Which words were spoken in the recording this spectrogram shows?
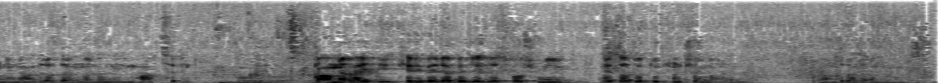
անին անդրադառնալ են իմ հարցերին։ Կամերայի դիրքերի վերաբերյալ ես ոչ մի հետազոտություն չեմ արել անդրադառնում։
